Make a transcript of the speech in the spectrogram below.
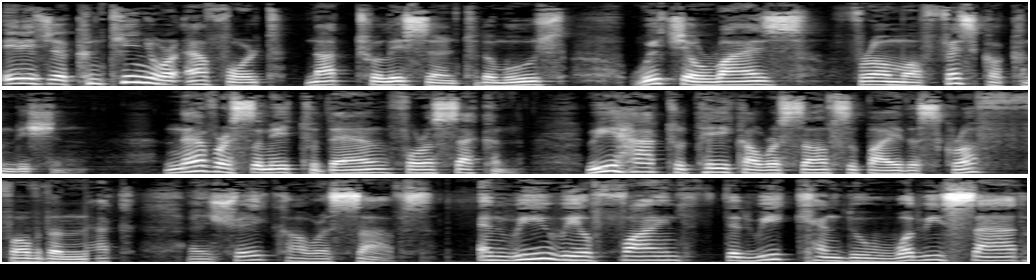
It is a continual effort not to listen to the moods which arise from a physical condition. Never submit to them for a second. We have to take ourselves by the scruff of the neck and shake ourselves. And we will find that we can do what we said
